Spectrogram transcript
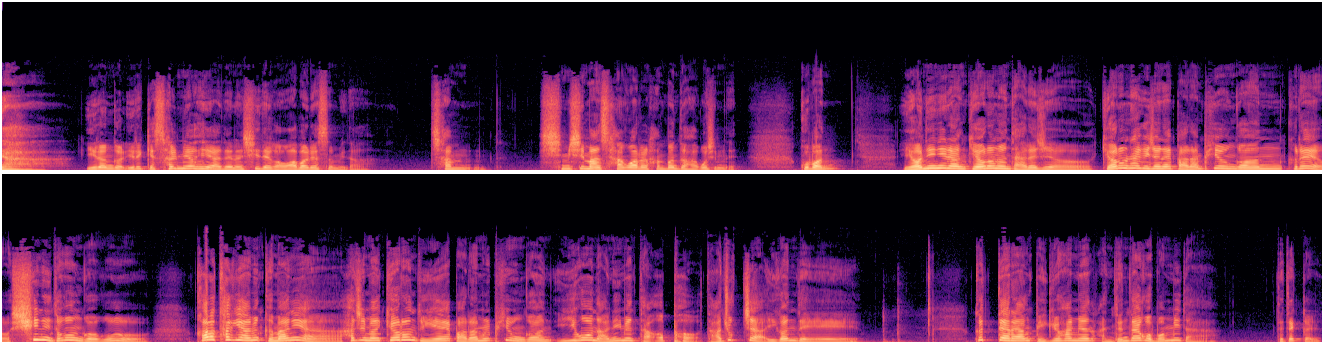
야 이런 걸 이렇게 설명해야 되는 시대가 와버렸습니다. 참 심심한 사과를 한 번 더 하고 싶네. 9번 연인이랑 결혼은 다르죠. 결혼하기 전에 바람 피운 건 그래요. 신이 도운 거고 갈아타기 하면 그만이야. 하지만 결혼 뒤에 바람을 피운 건 이혼 아니면 다 엎어, 다 죽자 이건데 그때랑 비교하면 안 된다고 봅니다. 대댓글.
